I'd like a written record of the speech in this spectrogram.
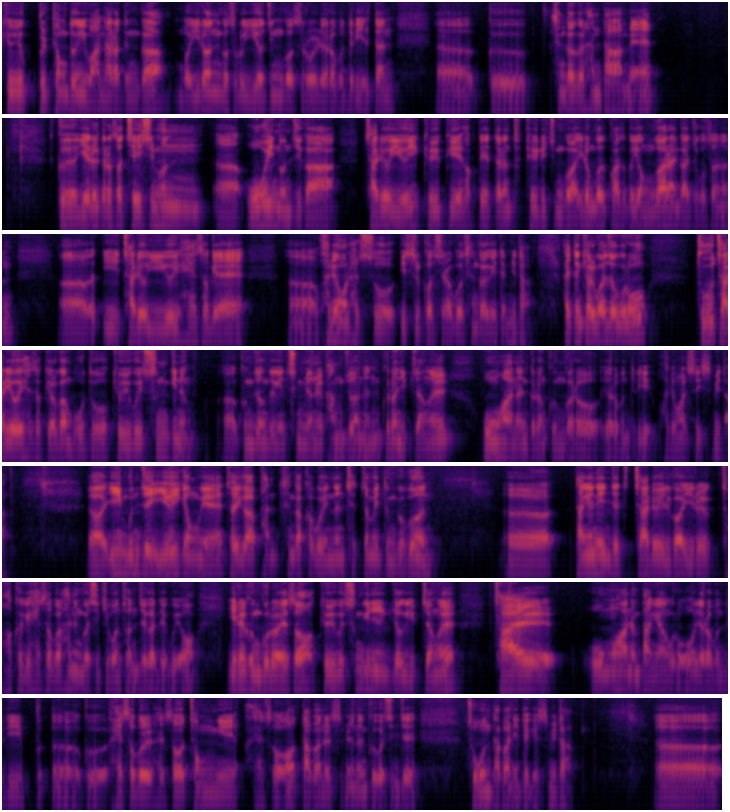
교육 불평등이 완화라든가 뭐 이런 것으로 이어진 것으로 여러분들이 일단 어, 그 생각을 한 다음에 그 예를 들어서 제시문 어, 5의 논지가 자료 2의 교육기회 확대에 따른 투표율이 증가 이런 것과 그 연관을 가지고서는 어, 이 자료 2의 해석에 어, 활용을 할 수 있을 것이라고 생각이 됩니다. 하여튼 결과적으로 두 자료의 해석 결과 모두 교육의 순기능, 어, 긍정적인 측면을 강조하는 그런 입장을 옹호하는 그런 근거로 여러분들이 활용할 수 있습니다. 어, 이 문제 2의 경우에 저희가 판, 생각하고 있는 채점의 등급은 어, 당연히 이제 자료 1과 2를 정확하게 해석을 하는 것이 기본 전제가 되고요. 이를 근거로 해서 교육의 순기능적 입장을 잘 옹호하는 방향으로 여러분들이 어, 그 해석을 해서 정리해서 답안을 쓰면은 그것이 이제 좋은 답안이 되겠습니다. 어,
